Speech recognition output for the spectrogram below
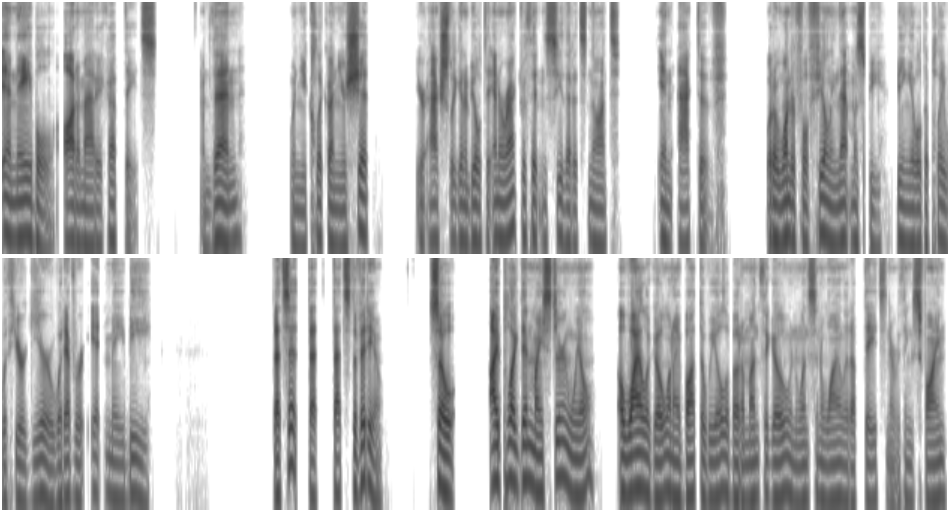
enable automatic updates. And then when you click on your shit, you're actually going to be able to interact with it and see that it's not inactive. What a wonderful feeling that must be, being able to play with your gear, whatever it may be. That's it. That that's the video. So I plugged in my steering wheel a while ago when I bought the wheel about a month ago, and once in a while it updates and everything's fine.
